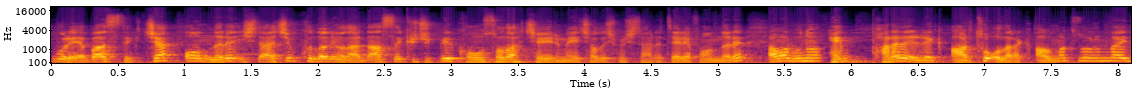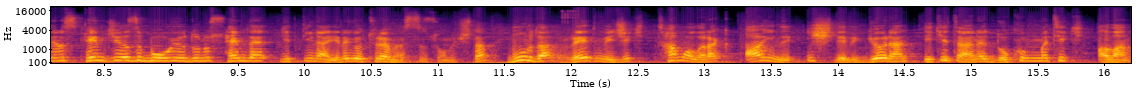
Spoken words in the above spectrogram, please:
buraya bastıkça onları işte açıp kullanıyorlardı. Aslında küçük bir konsola çevirmeye çalışmışlardı telefonları. Ama bunu hem para vererek artı olarak almak zorundaydınız. Hem cihazı boğuyordunuz hem de gittiğin her yere götüremezsin sonuçta. Burada Red Magic tam olarak aynı işlevi gören iki tane dokunmatik alan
